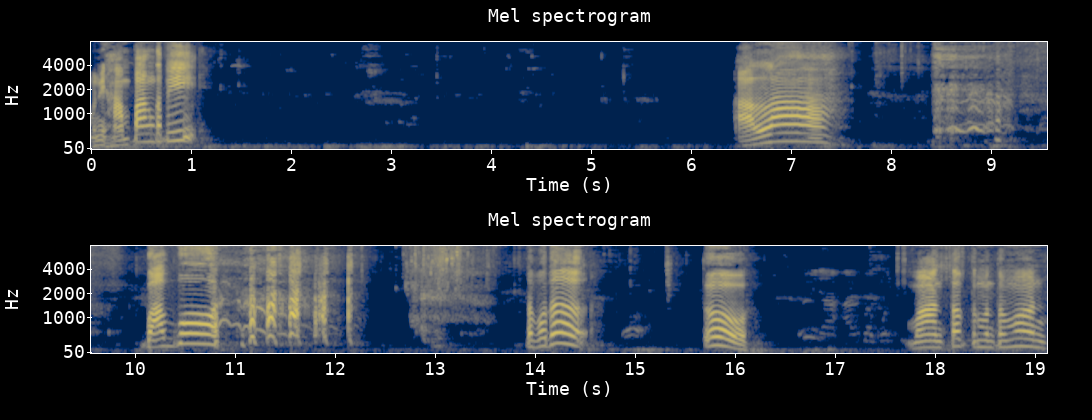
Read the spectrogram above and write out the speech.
Meni hampang tapi Allah. Babon. Tepuk tuh. Tuh. Mantap teman-teman.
